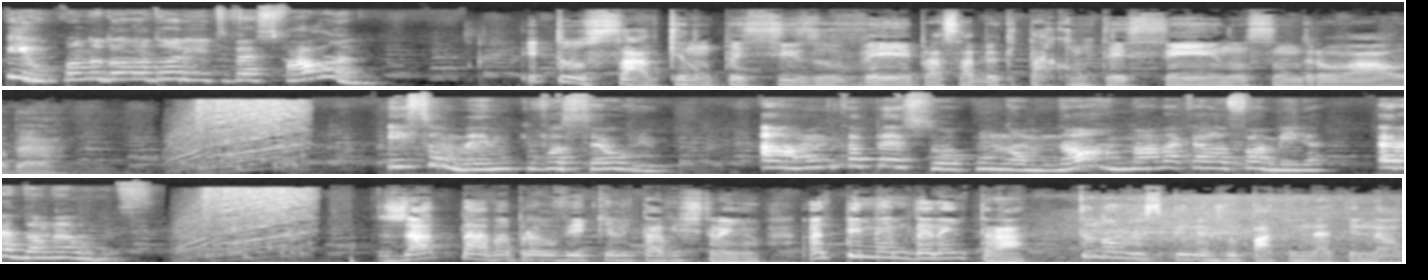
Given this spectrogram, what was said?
pio quando Dona Dorinha estivesse falando. E tu sabe que eu não preciso ver para saber o que tá acontecendo, Sandroalda. Isso mesmo que você ouviu. A única pessoa com nome normal naquela família era Dona Luz. Já dava pra ouvir que ele tava estranho antes mesmo dele entrar. Tu não viu os pneus do patinete, não?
